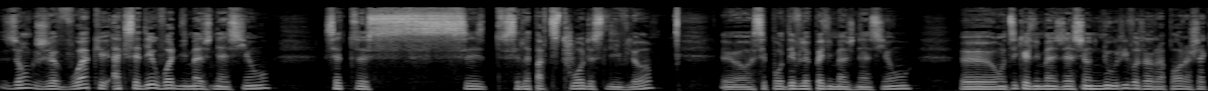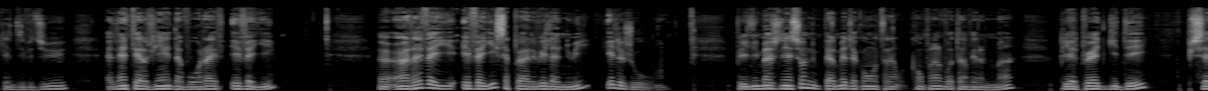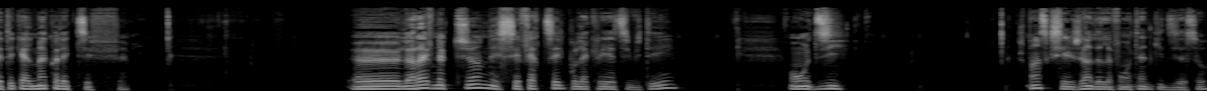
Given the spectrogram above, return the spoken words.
donc, je vois que accéder aux voies de l'imagination, c'est la partie 3 de ce livre-là. Euh, c'est pour développer l'imagination. Euh, on dit que l'imagination nourrit votre rapport à chaque individu. Elle intervient dans vos rêves éveillés. Euh, un rêve éveillé, ça peut arriver la nuit et le jour. Puis l'imagination nous permet de comprendre votre environnement, puis elle peut être guidée, puis c'est également collectif. Euh, le rêve nocturne, c'est fertile pour la créativité. On dit, je pense que c'est Jean de La Fontaine qui disait ça,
